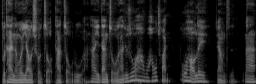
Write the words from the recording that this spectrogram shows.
不太能够要求走他走路啊。他一旦走路，他就说哇，我好喘，我好累这样子。那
